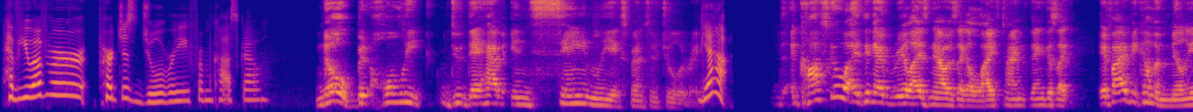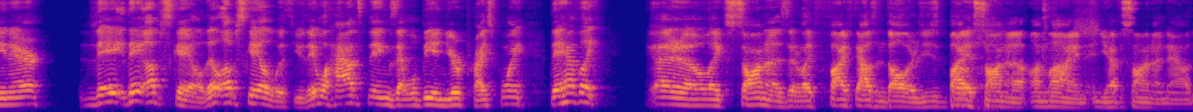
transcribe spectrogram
Have you ever purchased jewelry from Costco? No, but holy dude, they have insanely expensive jewelry. Yeah. Costco, I think I've realized now is like a lifetime thing because like if I become a millionaire, they they upscale. They'll upscale with you. They will have things that will be in your price point. They have like I don't know, like saunas that are like five thousand dollars. You just buy a oh. sauna online and you have a sauna now.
